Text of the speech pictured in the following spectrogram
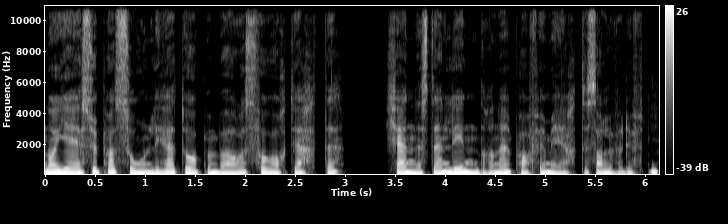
Når Jesu personlighet åpenbares for vårt hjerte, kjennes den lindrende, parfymerte salveduften.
